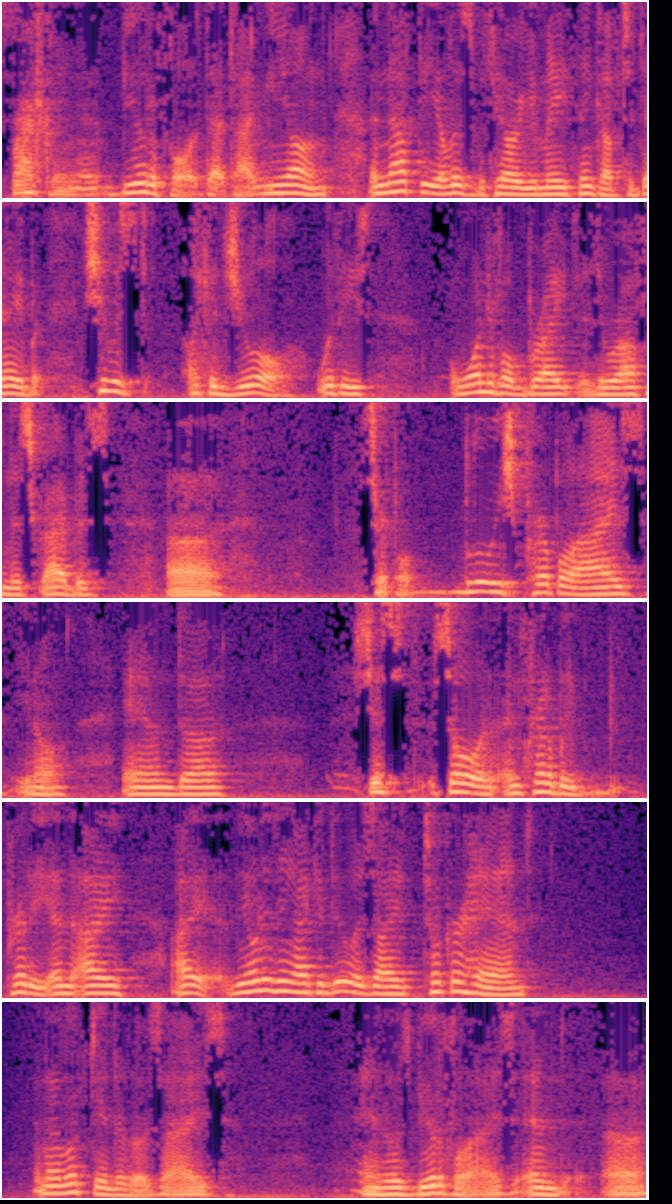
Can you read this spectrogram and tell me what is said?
sparkling and beautiful at that time, young, and not the Elizabeth Taylor you may think of today, but she was like a jewel with these wonderful bright, as they were often described as uh, circle, bluish purple eyes, you know, and uh, just so incredibly pretty. And I, I, the only thing I could do is I took her hand and I looked into those eyes and those beautiful eyes, and uh,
